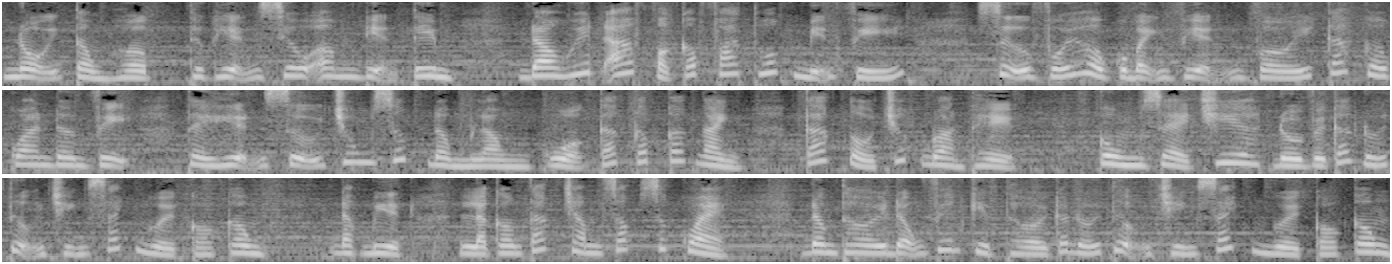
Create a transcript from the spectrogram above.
nội tổng hợp, thực hiện siêu âm điện tim, đo huyết áp và cấp phát thuốc miễn phí sự phối hợp của bệnh viện với các cơ quan đơn vị thể hiện sự chung sức đồng lòng của các cấp các ngành, các tổ chức đoàn thể, cùng sẻ chia đối với các đối tượng chính sách người có công, đặc biệt là công tác chăm sóc sức khỏe, đồng thời động viên kịp thời các đối tượng chính sách người có công,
